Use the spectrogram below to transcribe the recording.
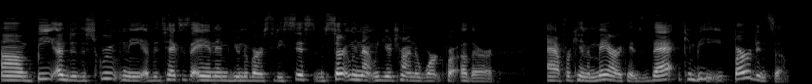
um, be under the scrutiny of the Texas A&M University system. Certainly not when you're trying to work for other African Americans. That can be burdensome.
